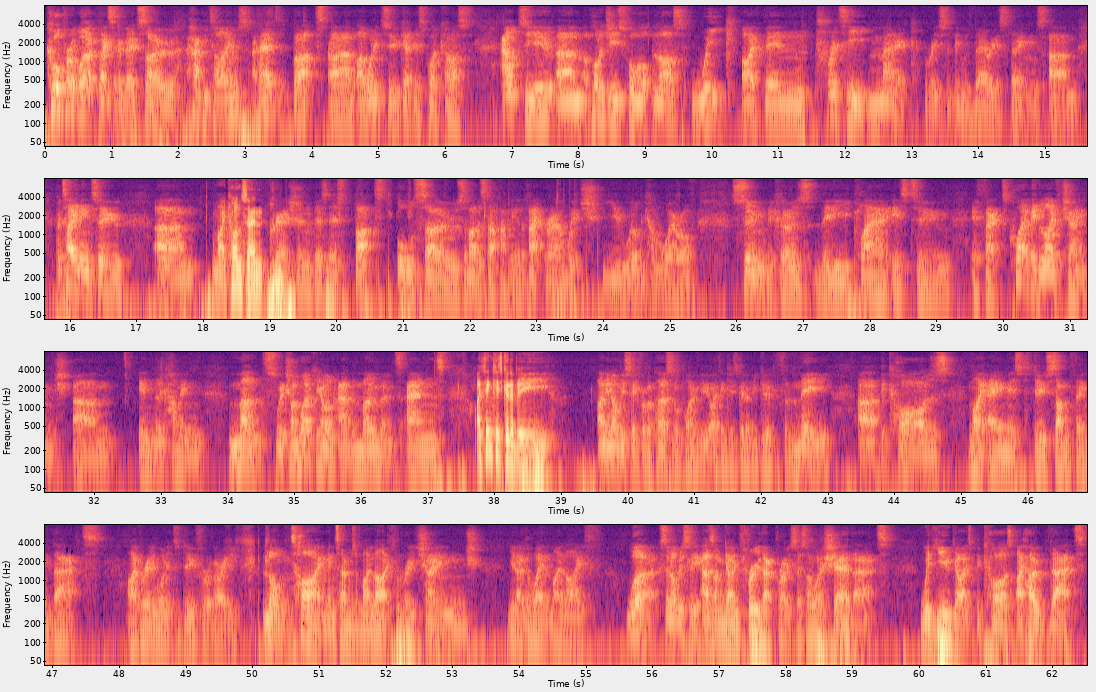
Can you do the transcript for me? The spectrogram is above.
corporate workplace in a bit, so happy times ahead. But um, I wanted to get this podcast out to you. Um, apologies for last week. I've been pretty manic recently with various things um, pertaining to um, my content creation business, but also some other stuff happening in the background, which you will become aware of soon because the plan is to effect quite a big life change um, in the coming months, which I'm working on at the moment. And I think it's going to be, I mean, obviously, from a personal point of view, I think it's going to be good for me uh, because my aim is to do something that I've really wanted to do for a very long time in terms of my life and really change, you know, the way that my life works. And obviously, as I'm going through that process, I want to share that with you guys because I hope that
